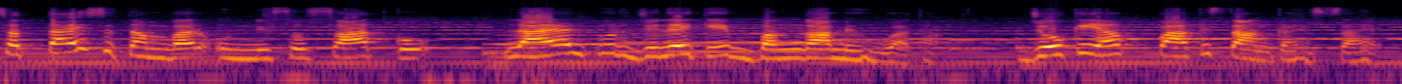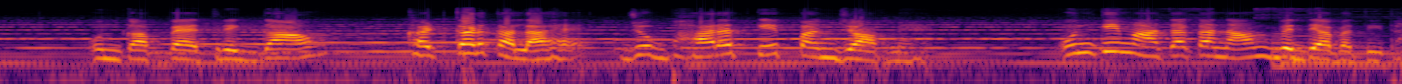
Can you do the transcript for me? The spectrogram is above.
27 सितंबर 1907 को लायलपुर ज़िले के बंगा में हुआ था। जो कि अब पाकिस्तान का हिस्सा है। उनका पैतृक गाँव खटकड़ कला है, जो भारत के पंजाब में है। उनकी माता का नाम विद्यावती था।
